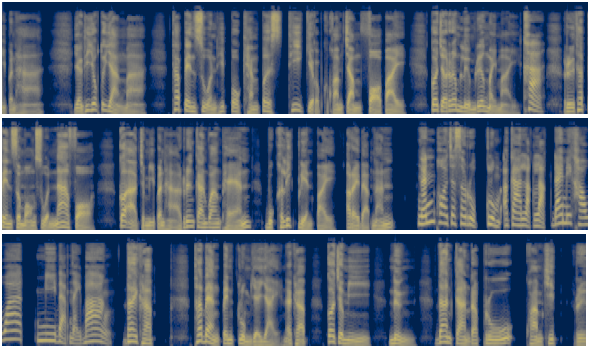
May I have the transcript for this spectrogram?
มีปัญหา อย่างที่ยกตัวอย่างมา ถ้าเป็นส่วนฮิปโปแคมปัสที่เกี่ยวกับความจำฝ่อไป ก็จะเริ่มลืมเรื่องใหม่ค่ะๆหรือถ้าเป็นสมองส่วนหน้าฝ่อ ก็อาจจะมีปัญหาเรื่องการวางแผน บุคลิกเปลี่ยนไปอะไรแบบนั้น งั้นพอจะสรุปกลุ่มอาการหลักๆ ได้ไหมคะว่ามีแบบไหนบ้าง ได้ครับ ถ้าแบ่งเป็นกลุ่มใหญ่ ๆ นะครับ ก็จะมี 1. ด้านการรับรู้ ความคิดหรือ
